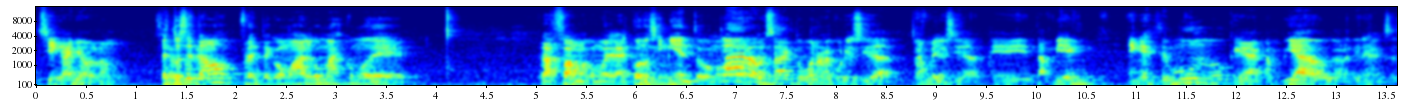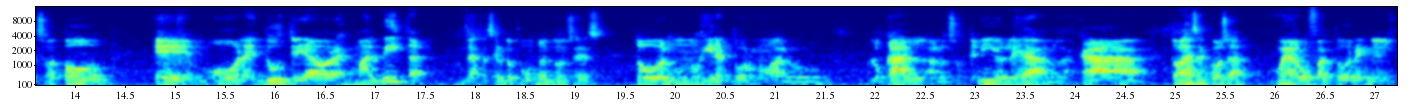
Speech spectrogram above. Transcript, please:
100 años hablamos. Entonces estamos frente como a algo más como de la fama, como el, el conocimiento, como Claro, exacto. Bueno, la curiosidad. La También. curiosidad. Eh, también en este mundo que ha cambiado, que ahora tienes acceso a todo, eh, o la industria ahora es mal vista hasta cierto punto, entonces todo el mundo gira en torno a lo local, a lo sostenible, Claro. a lo de acá. Todas esas cosas juegan un factor en, el,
